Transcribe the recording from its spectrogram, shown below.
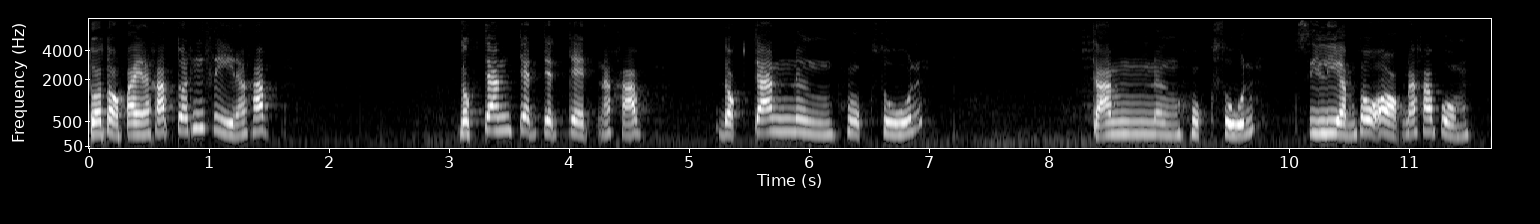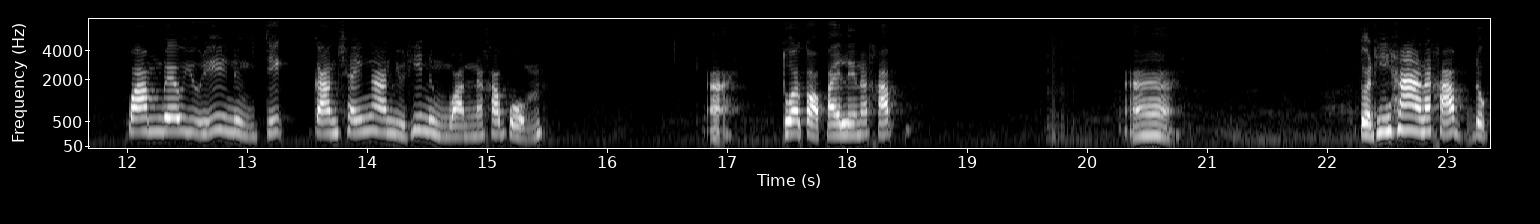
ตัวต่อไปนะครับ ตัวที่ 4 นะครับ ดอกจัน777นะครับ ดอกจัน160จัน160สี่เหลี่ยมโทรออกนะครับผม ความเร็วอยู่ที่1จิก การใช้งานอยู่ที่1วันนะครับผม อ่าตัวต่อไปเลยนะครับ อ่า ตัวที่ห้านะครับ ดอก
